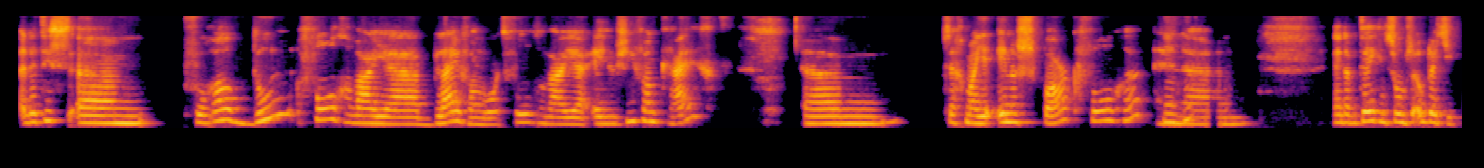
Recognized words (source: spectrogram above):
dat is ehm, vooral doen, volgen waar je blij van wordt, volgen waar je energie van krijgt. zeg maar je inner spark volgen. En, mhm. en dat betekent soms ook dat je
